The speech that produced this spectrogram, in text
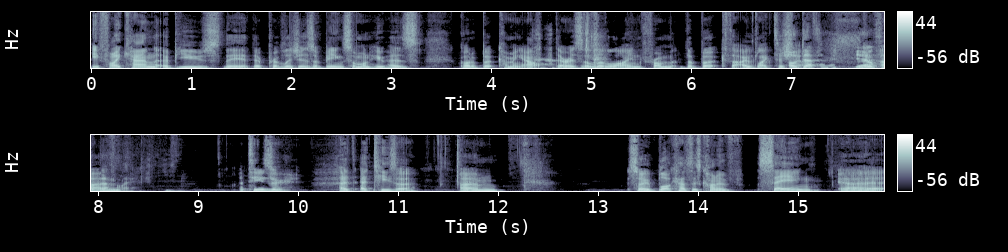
if I can abuse the the privileges of being someone who has got a book coming out, there is a little line from the book that I would like to oh, share. Oh, definitely, yeah, um, definitely. A teaser, a, a teaser. Um, so Bloch has this kind of saying. Uh,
